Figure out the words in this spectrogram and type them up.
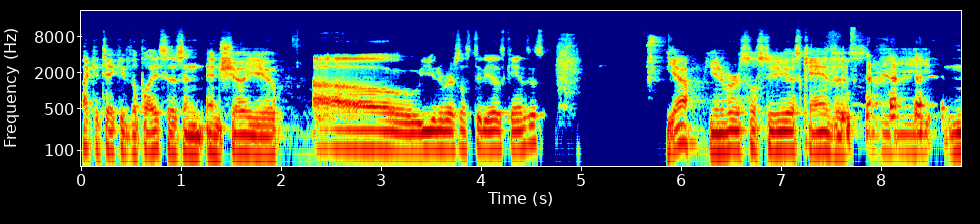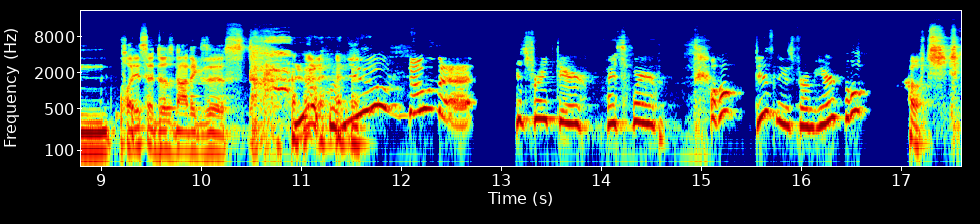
I could take you to the places and, and show you. Oh, Universal Studios, Kansas. Yeah, Universal Studios, Kansas, the n- place that does not exist. You don't, you don't know that. it's right there. I swear. Oh, Disney's from here. Oh. Oh, gee.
